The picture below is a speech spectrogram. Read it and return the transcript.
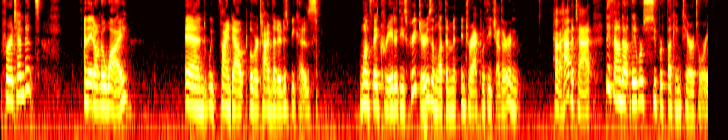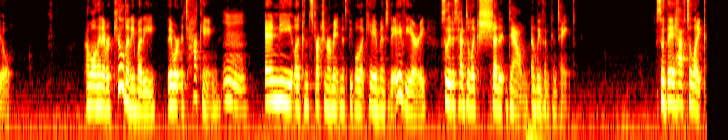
for attendance, and they don't know why. And we find out over time that it is because once they created these creatures and let them interact with each other and have a habitat, they found out they were super fucking territorial. And while they never killed anybody, they were attacking mm. any like construction or maintenance people that came into the aviary. So they just had to like shut it down and leave them contained. So they have to like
